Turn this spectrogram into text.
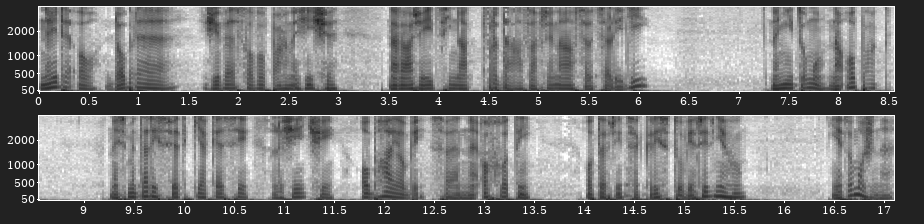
Nejde o dobré, živé slovo Pána Ježíše, narážející na tvrdá, zavřená srdce lidí? Není tomu naopak? Nejsme tady svědky jakési lži či obhajoby své neochoty otevřít se Kristu, věřit v něho? Je to možné,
